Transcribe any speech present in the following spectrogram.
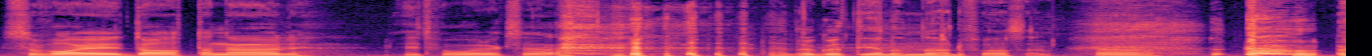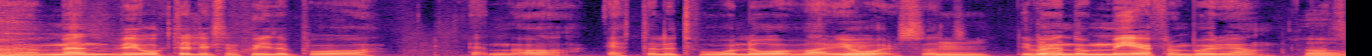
så var jag ju datanörd i två år också. Du har gått igenom nördfasen. Ja. Eh, Men vi åkte liksom skidor på en, ja, ett eller två lov varje Mm, år. Så att mm. det var ändå med från början. ja.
